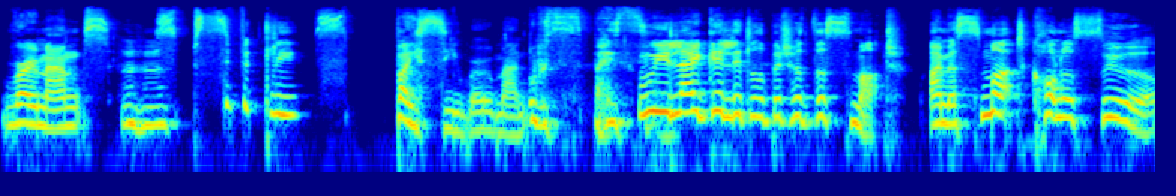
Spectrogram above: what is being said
romance, mm-hmm. specifically spicy romance. Oh, spicy. We like a little bit of the smut. I'm a smut connoisseur,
